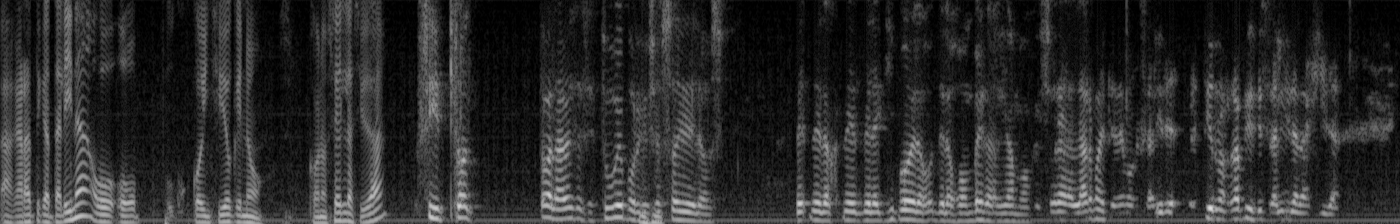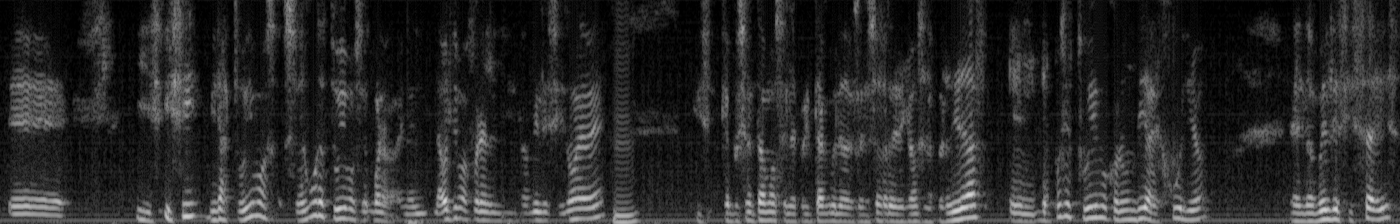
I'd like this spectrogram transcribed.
Agarrate Catalina o, coincidió que no? ¿Conocés la ciudad? Sí, todas las veces estuve porque yo soy de los, de, los del equipo de los, bomberos, digamos, que suena la alarma y tenemos que salir, vestirnos rápido y salir a la gira. Eh, y, sí, mira, estuvimos, seguro estuvimos, bueno, en la última fue en el 2019, mm. que presentamos el espectáculo Defensores de Causas Perdidas. El, después estuvimos con un día de julio, en el 2016,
